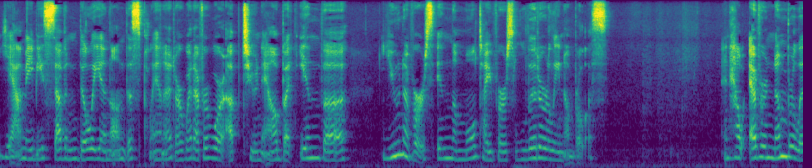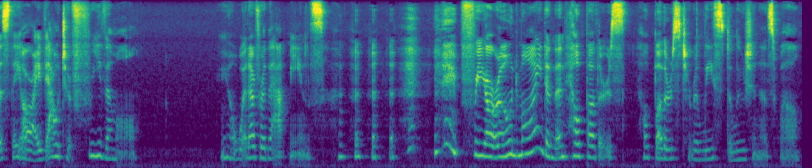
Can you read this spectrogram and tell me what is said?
Yeah, maybe 7 billion on this planet or whatever we're up to now, but in the universe, in the multiverse, literally numberless. And however numberless they are, I vow to free them all. You know, whatever that means. free our own mind and then help others, help others to release delusion as well.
